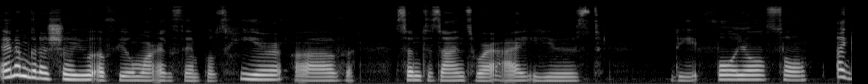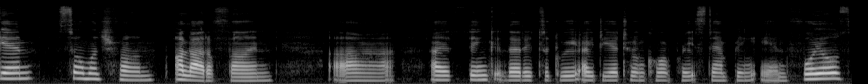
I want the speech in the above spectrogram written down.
And I'm going to show you a few more examples here of some designs where I used the foil. So again so much fun a lot of fun. Uh, I think that it's a great idea to incorporate stamping in foils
